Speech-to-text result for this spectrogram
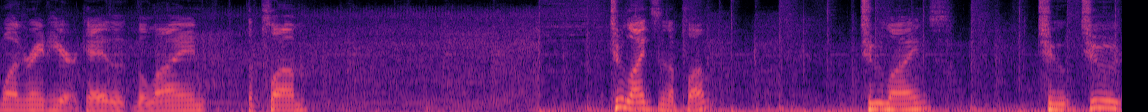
one right here. Okay, the the line, the plumb. Two lines in a plumb. Two lines. Two two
